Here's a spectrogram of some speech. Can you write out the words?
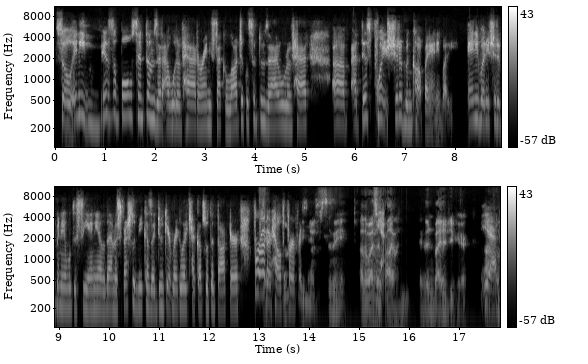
So, mm-hmm. any visible symptoms that I would have had, or any psychological symptoms that I would have had, uh, at this point should have been caught by anybody. Anybody should have been able to see any of them, especially because I do get regular checkups with the doctor for yeah, other health purposes. To me, otherwise, I probably wouldn't have invited you here. Yeah. Um,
